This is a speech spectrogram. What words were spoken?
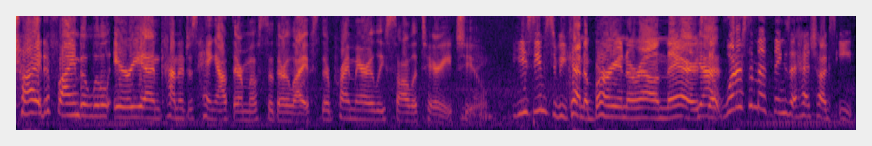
try to find a little area and kind of just hang out there most of their lives. They're primarily solitary too. He seems to be kind of burrowing around there. So, what are some of the things that hedgehogs eat?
